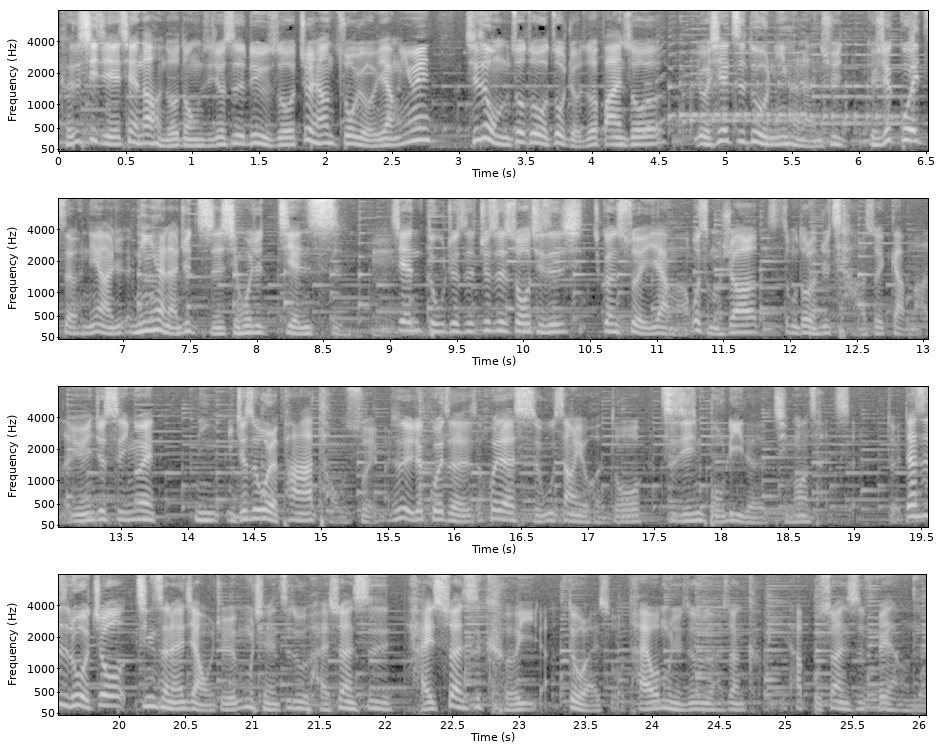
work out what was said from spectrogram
可是细节牵扯到很多东西，就是例如说，就像桌游一样，因为其实我们做桌游做久之后，发现说有些制度你很难去，有些规则你很难去，你很难去执行或去监视。嗯监督就是就是说，其实就跟税一样啊，为什么需要这么多人去查税干嘛的？原因就是因为你你就是为了怕他逃税嘛，就是有些规则会在实物上有很多资金不利的情况产生。对，但是如果就精神来讲，我觉得目前的制度还算是还算是可以啦。对我来说，台湾目前制度还算可以，它不算是非常的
